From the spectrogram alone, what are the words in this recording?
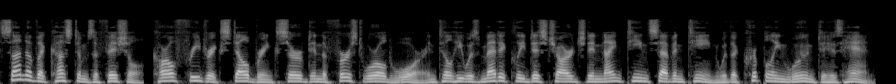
Son of a customs official, Karl Friedrich Stellbrink served in the First World War until he was medically discharged in 1917 with a crippling wound to his hand.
